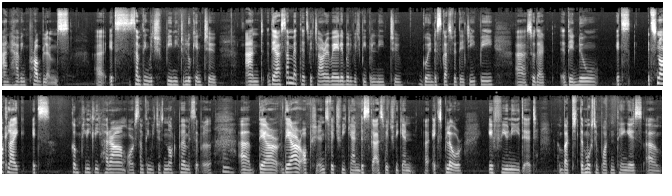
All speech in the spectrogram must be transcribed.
and having problems. Uh, it's something which we need to look into. And there are some methods which are available which people need to go and discuss with their GP uh, so that they know it's it's not like it's completely haram or something which is not permissible. Uh, there are there are options which we can discuss, which we can uh, explore if you need it. But the most important thing is um,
